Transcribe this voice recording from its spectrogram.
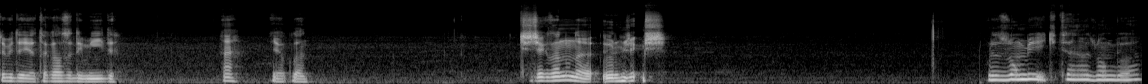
De bir de yatak alsaydım iyiydi. Heh yok lan. Çiçek sandım da örümcekmiş. Burada zombi iki tane zombi var.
